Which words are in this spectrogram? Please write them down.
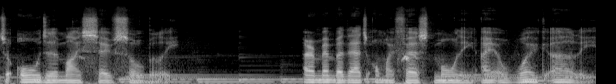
to order myself soberly. I remember that on my first morning I awoke early,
